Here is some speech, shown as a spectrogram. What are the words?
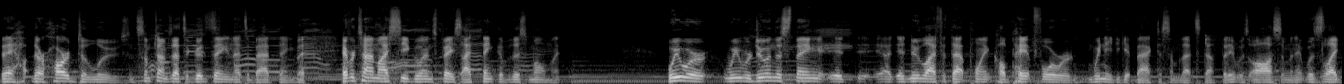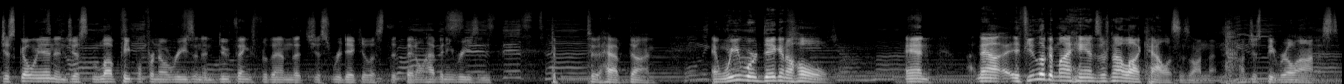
they, they're hard to lose. And sometimes that's a good thing and that's a bad thing. But every time I see Glenn's face, I think of this moment. We were, we were doing this thing at, at New Life at that point called Pay It Forward. We need to get back to some of that stuff, but it was awesome. And it was like just go in and just love people for no reason and do things for them that's just ridiculous that they don't have any reason to, to have done. And we were digging a hole. And now, if you look at my hands, there's not a lot of calluses on them. I'll just be real honest.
